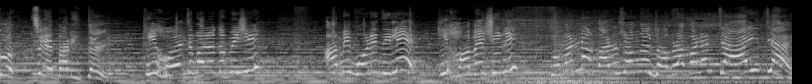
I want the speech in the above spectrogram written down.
করছে বাড়িতে। কি হয়েছে বলো তো পিসি? আমি বড়ি দিলে কি হবে শুনি? তোমার না কারোর সঙ্গে ঝগড়া করা চাই চাই।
